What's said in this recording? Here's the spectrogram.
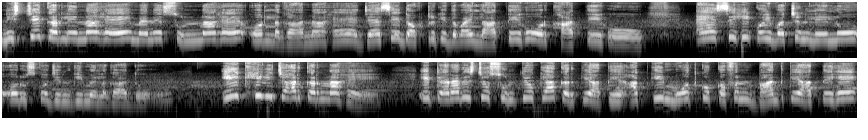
निश्चय कर लेना है, मैंने सुनना है और लगाना है। जैसे डॉक्टर की दवाई लाते हो और खाते हो, ऐसे ही कोई वचन ले लो और उसको ज़िंदगी में लगा दो। एक ही विचार करना है। ये टेररिस्ट जो सुनते हो, क्या करके आते हैं? आपकी मौत को कफन बाँध के आते हैं,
